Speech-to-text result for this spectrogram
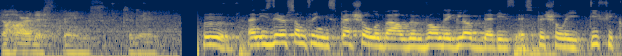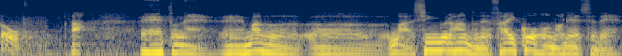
the hardest things today. And is there something special about the Vendée Globe that is especially difficult? あえっ、ーとね、えーまずまあシングルハンドで最高峰のレースで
